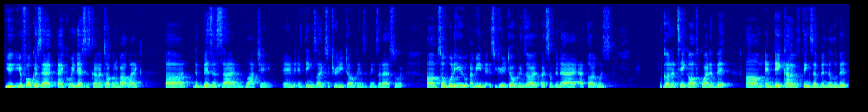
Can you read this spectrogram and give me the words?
you, your focus at at CoinDesk is kind of talking about like uh, the business side of blockchain and, and things like security tokens and things of that sort. Um, so, what do you? I mean, security tokens are, are something that I, I thought was going to take off quite a bit, um, and they kind of things have been a little bit.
